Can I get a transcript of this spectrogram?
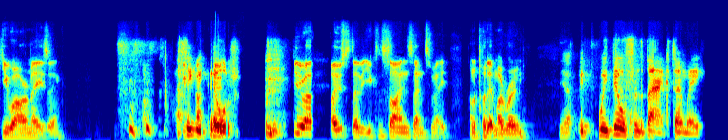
you are amazing. I think we build You have a poster that you can sign and send to me. And I'm gonna put it in my room. We, we build from the back, don't we?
